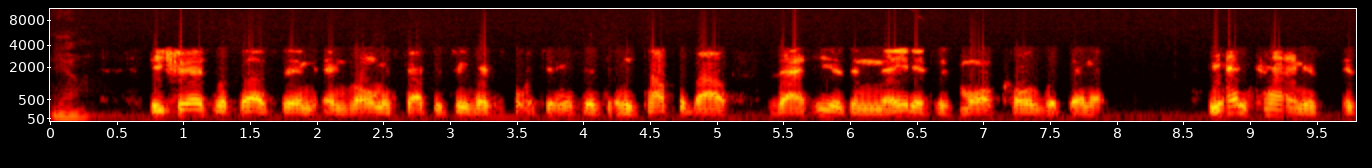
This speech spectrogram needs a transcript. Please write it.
Yeah. He shares with us in, in Romans chapter 2, verses 14 and 15. He talks about that he has innate his moral code within us. Mankind is, is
